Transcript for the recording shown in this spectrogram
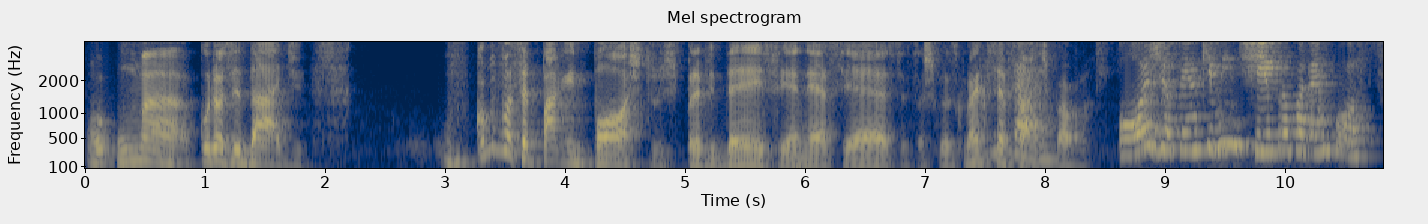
uma curiosidade. Como você paga impostos, previdência, INSS, essas coisas? Como é que você então, faz, Paula? Hoje eu tenho que mentir para pagar imposto,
